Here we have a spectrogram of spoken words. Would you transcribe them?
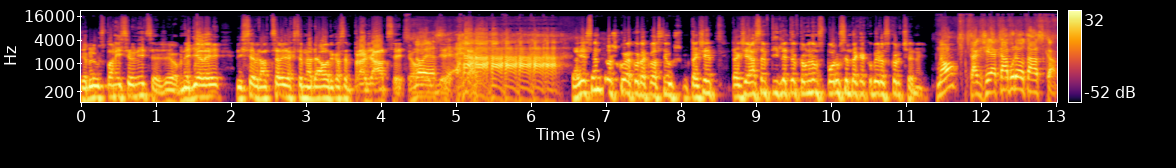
že byly uspaný silnice, že jo. V neděli, když se vraceli, tak jsem nadával, říkal jsem Pražáci. Jo, no jasně. takže jsem trošku jako tak vlastně už, takže, takže já jsem v, týhle, v tomhle sporu jsem tak jakoby rozkorčený. No, takže jaká bude otázka?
